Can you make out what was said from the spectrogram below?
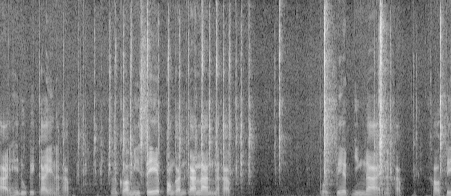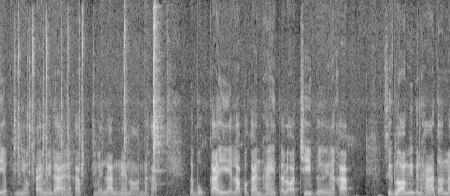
ถ่ายให้ดูใกล้ๆนะครับ แล้วก็มีเซฟป้องกันการลั่นนะครับปลดเซฟยิงได้นะครับ เข้าเซฟเหนียวไกลไม่ได้นะครับ ไม่ลั่นแน่นอนนะครับ ระบบไกลรับประกันให้ตลอดชีพเลยนะครับ สึกล้อมีปัญหาตอนไหน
